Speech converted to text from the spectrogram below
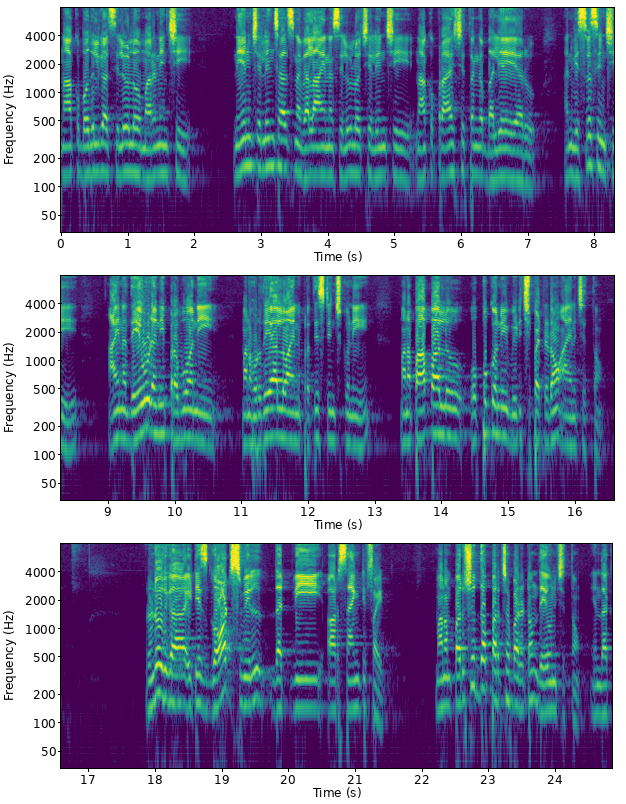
నాకు బదులుగా సిలువలో మరణించి నేను చెల్లించాల్సిన వెల ఆయన సెలువులో చెల్లించి నాకు ప్రాయశ్చిత్తంగా బలి అయ్యారు అని విశ్వసించి ఆయన దేవుడని ప్రభు అని మన హృదయాల్లో ఆయన ప్రతిష్ఠించుకుని మన పాపాలు ఒప్పుకొని విడిచిపెట్టడం ఆయన చిత్తం. రెండవదిగా it is God's will that we are sanctified మనం పరిశుద్ధపరచబడటం దేవుని చిత్తం. ఇందాక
